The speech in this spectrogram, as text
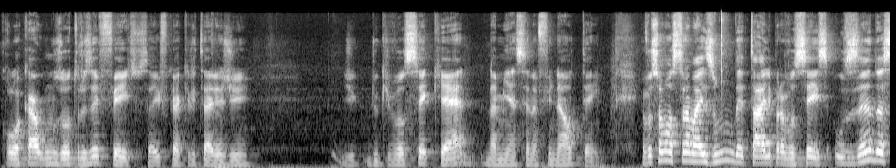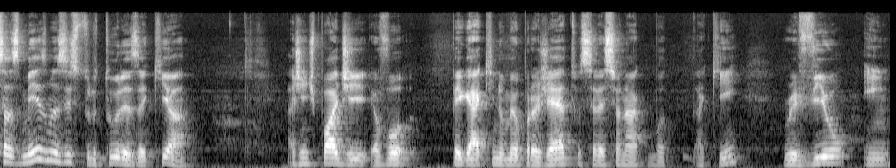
colocar alguns outros efeitos, aí fica a critério de, de, do que você quer, na minha cena final tem. Eu vou só mostrar mais um detalhe para vocês, usando essas mesmas estruturas aqui, ó, a gente pode, eu vou pegar aqui no meu projeto, selecionar aqui, Review in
